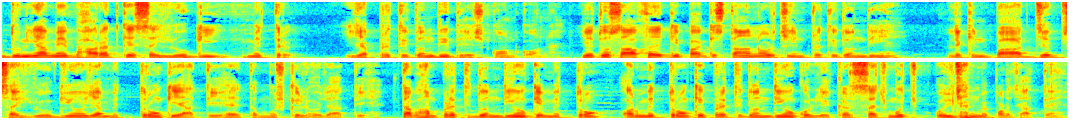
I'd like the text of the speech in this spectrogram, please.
दुनिया में भारत के सहयोगी, मित्र या प्रतिद्वंदी देश कौन कौन है? ये तो साफ़ है कि पाकिस्तान और चीन प्रतिद्वंदी हैं। लेकिन बात जब सहयोगियों या मित्रों की आती है, तब मुश्किल हो जाती है। तब हम प्रतिद्वंदियों के मित्रों और मित्रों के प्रतिद्वंदियों को लेकर सचमुच उलझन में पड़ जाते हैं।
